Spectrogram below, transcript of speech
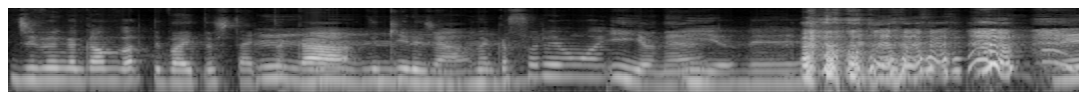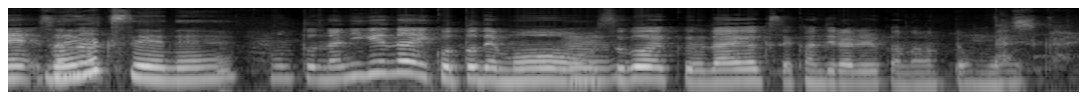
自分が頑張ってバイトしたりとかうんうんうんうん。できるじゃん,、なんかそれもいいよね。いいよね。ね、大学生ね。本当何気ないことでも、うん。すごく大学生感じられるかなって思う。確かに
